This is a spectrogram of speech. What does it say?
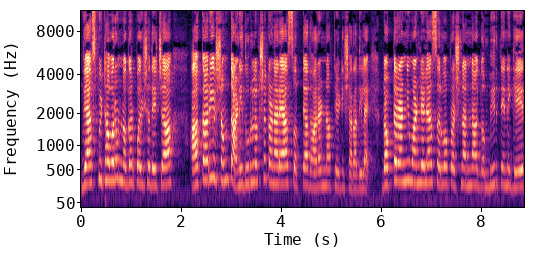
व्यासपीठावरून नगर परिषदेच्या आकार्य क्षमता आणि दुर्लक्ष करणाऱ्या सत्ताधाऱ्यांना थेट इशारा दिलाय. डॉक्टरांनी मांडलेल्या सर्व प्रश्नांना गंभीरतेने घेत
